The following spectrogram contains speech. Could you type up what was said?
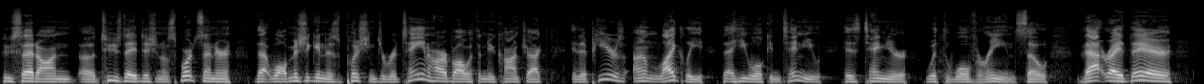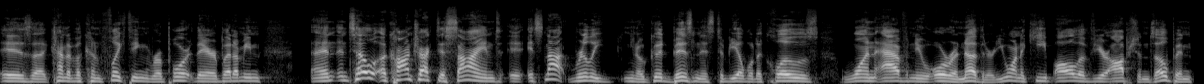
who said on a Tuesday edition of Sports Center that while Michigan is pushing to retain Harbaugh with a new contract, it appears unlikely that he will continue his tenure with the Wolverines. So that right there is a, kind of a conflicting report there, but I mean and until a contract is signed it's not really you know good business to be able to close one avenue or another. You want to keep all of your options open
